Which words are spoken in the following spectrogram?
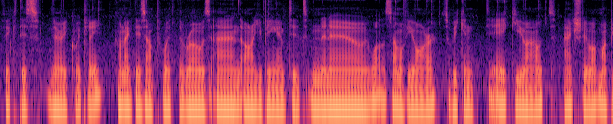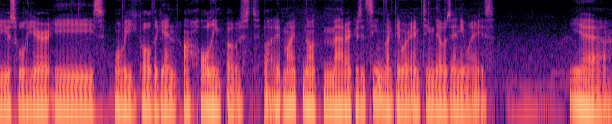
fix this very quickly. Connect this up with the roads and are you being emptied? No, no, well, some of you are. So we can take you out. Actually, what might be useful here is what we called again a hauling post. But it might not matter because it seemed like they were emptying those anyways. Yeah.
